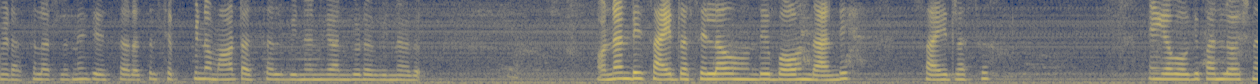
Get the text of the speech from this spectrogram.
వీడు అసలు అట్లనే చేస్తాడు. అసలు చెప్పిన మాట అస్సలు వినని కానీ కూడా విన్నాడు అవునండి సాయి డ్రెస్ ఎలా ఉంది? బాగుందా అండి? సాయి డ్రెస్? ఇక భోగి పనులు వచ్చిన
